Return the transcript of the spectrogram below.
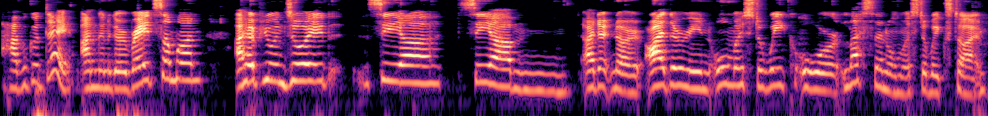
have a good day. I'm gonna go raid someone. I hope you enjoyed. See uh see um I don't know either in almost a week or less than almost a week's time.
